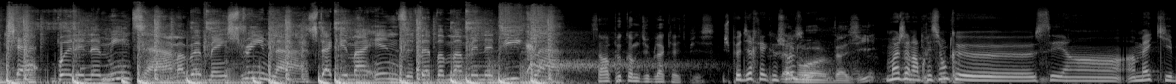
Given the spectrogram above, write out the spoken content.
could chat. But in the meantime, I remain streamlined, stacking my ends if ever I'm in a decline. C'est un peu comme du Black Eyed Peas. Je peux dire quelque chose Ouais, Vas-y. Moi, j'ai l'impression que c'est un, un mec qui est,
